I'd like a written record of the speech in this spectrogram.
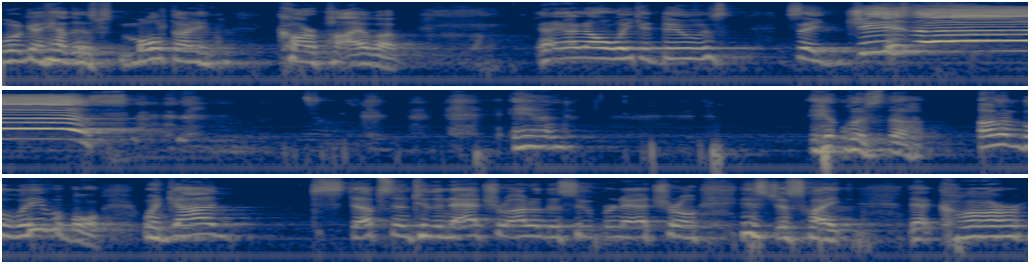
we're going to have this multi car pileup. And all we could do is say, Jesus! And it was the unbelievable. When God steps into the natural out of the supernatural, it's just like that car.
